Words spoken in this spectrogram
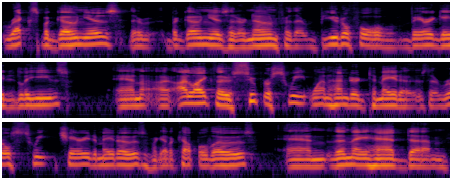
Rex begonias. They're begonias that are known for their beautiful variegated leaves. And I, I like those super sweet 100 tomatoes. They're real sweet cherry tomatoes. I got a couple of those. And then they had um,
